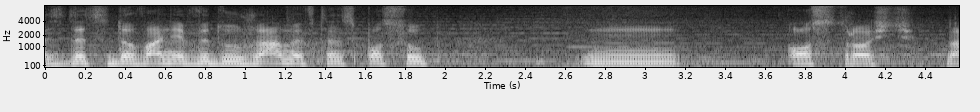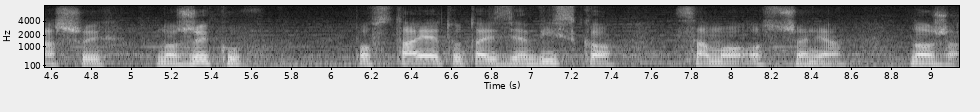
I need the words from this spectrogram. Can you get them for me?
zdecydowanie wydłużamy w ten sposób mm, ostrość naszych nożyków. Powstaje tutaj zjawisko samoostrzenia noża.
